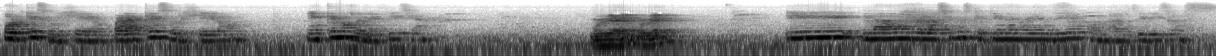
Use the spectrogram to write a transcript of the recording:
¿Por qué surgieron? ¿Para qué surgieron? ¿En qué nos benefician? Muy bien, muy bien. Y las relaciones que tienen hoy en día con las divisas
